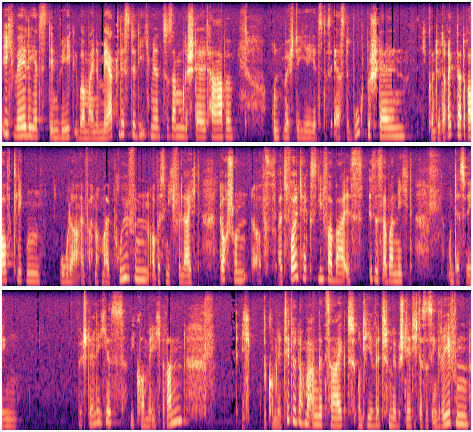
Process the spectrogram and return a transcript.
Ich wähle jetzt den Weg über meine Merkliste, die ich mir zusammengestellt habe und möchte hier jetzt das erste Buch bestellen. Ich könnte direkt da draufklicken oder einfach nochmal prüfen, ob es nicht vielleicht doch schon als Volltext lieferbar ist. Ist es aber nicht und deswegen bestelle ich es. Wie komme ich dran? Bekomme den Titel nochmal angezeigt und hier wird mir bestätigt, dass es in Gräfen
